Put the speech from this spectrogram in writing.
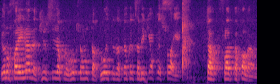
Eu não falei nada disso, você já provou que você é um lutador, então até eu quero saber quem é a pessoa aí. Tá, o Flávio está falando.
